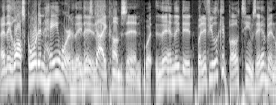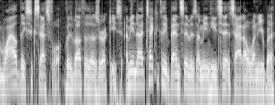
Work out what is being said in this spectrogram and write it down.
and they lost Gordon Hayward. They and This guy comes in. What they, and they did, but if you look at both teams, they have been wildly successful with both of those rookies. I mean, uh, technically Ben Simmons, I mean he sit- sat out one year, but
